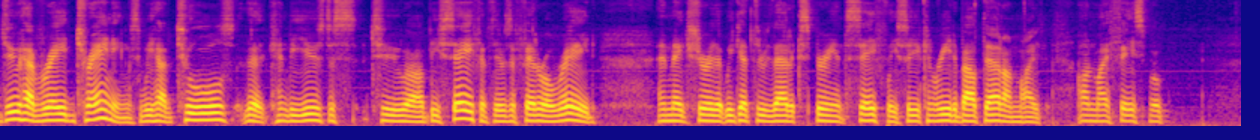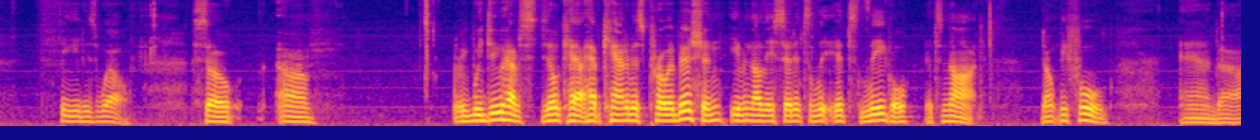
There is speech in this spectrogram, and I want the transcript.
do have raid trainings. We have tools that can be used to to uh, be safe if there's a federal raid, and make sure that we get through that experience safely. So you can read about that on my on my Facebook feed as well. So. Um, we do have still ca have cannabis prohibition, even though they said it's le it's legal. It's not. Don't be fooled. And uh,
